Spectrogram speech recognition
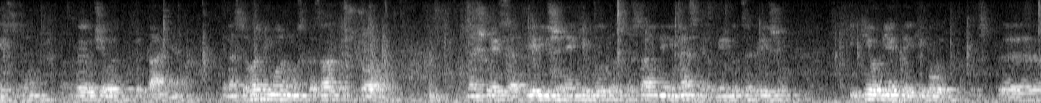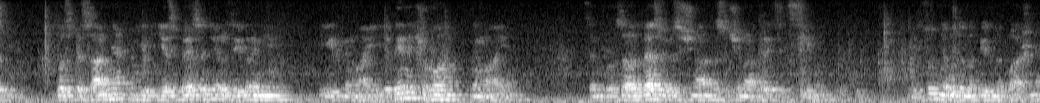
місце, вивчили питання. І на сьогодні можемо сказати, що знайшлися і рішення, які були розписані, і внесення змін до цих рішень. І ті об'єкти, які були до списання, є- є списані, розібрані, їх немає. Єдине, чого немає, це за адресою Височина, Височина 37. Відсутня водонапірна башня,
